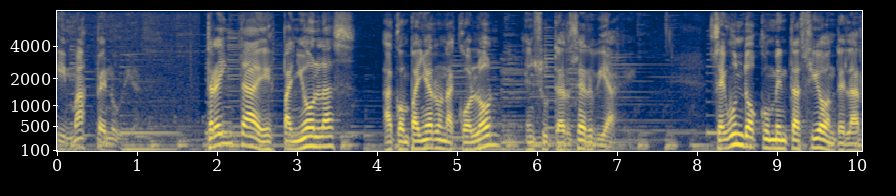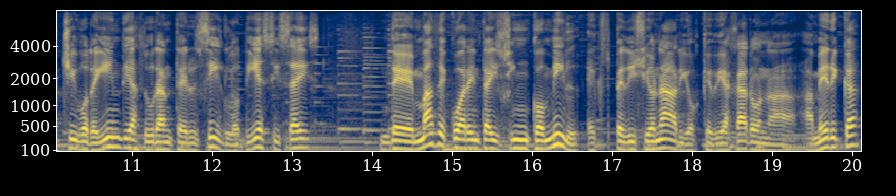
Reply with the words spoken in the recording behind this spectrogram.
y más penurias. Treinta españolas acompañaron a Colón en su tercer viaje. Según documentación del Archivo de Indias durante el siglo XVI, de más de 45.000 expedicionarios que viajaron a América,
